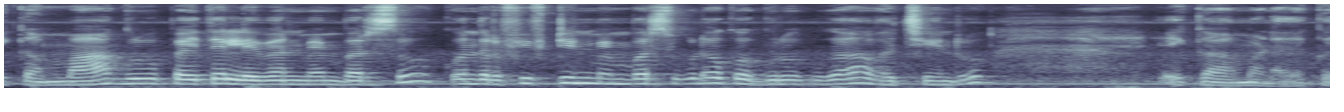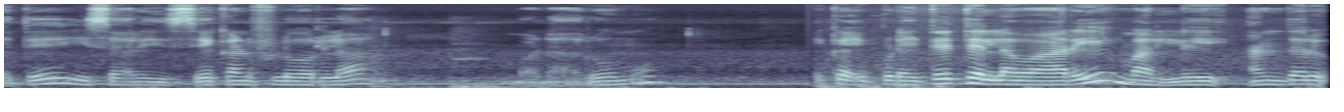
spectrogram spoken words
ఇక మా గ్రూప్ అయితే లెవెన్ మెంబర్స్ కొందరు ఫిఫ్టీన్ మెంబర్స్ కూడా ఒక గ్రూప్గా వచ్చిండ్రు. ఇక మనకైతే ఈసారి సెకండ్ ఫ్లోర్లో మన రూము. ఇక ఇప్పుడైతే తెల్లవారి మళ్ళీ అందరూ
